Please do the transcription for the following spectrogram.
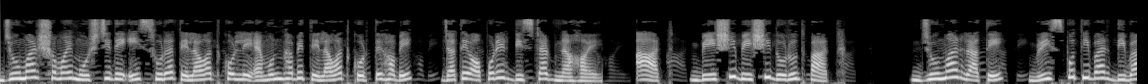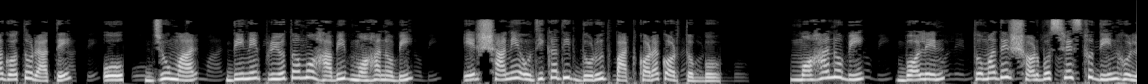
জুমার সময় মসজিদে এই সুরা তেলাওয়াত করলে এমনভাবে তেলাওয়াত করতে হবে, যাতে অপরের ডিস্টার্ব না হয়। আট, বেশি বেশি দরুদ পাঠ। জুমার রাতে, বৃহস্পতিবার দিবাগত রাতে ও জুমার দিনে প্রিয়তম হাবিব মহানবী এর শানে অধিকাধিক দরুদ পাঠ করা কর্তব্য। মহানবী বলেন, তোমাদের সর্বশ্রেষ্ঠ দিন হল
